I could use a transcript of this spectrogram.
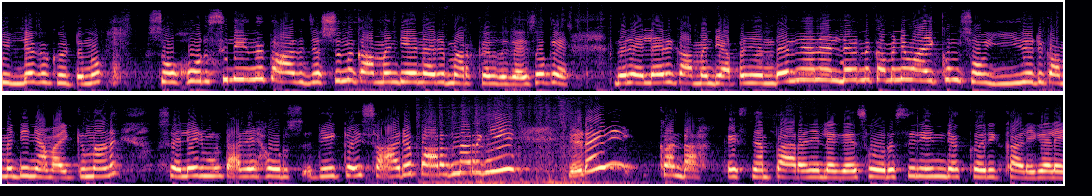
കില്ലൊക്കെ കിട്ടുന്നു. സോ ഹൊർസിലിന്ന് താഴെ ജസ്റ്റ് ഒന്ന് കമന്റ് ചെയ്യാൻ ആരും മറക്കരുത് കൈസ് ഓക്കെ എന്തായാലും എല്ലാവരും കമന്റ് അപ്പം എന്തായാലും ഞാൻ എല്ലാവരുടെ കമന്റ് വായിക്കും. സോ ഈ ഒരു കമന്റ് ഞാൻ വായിക്കുന്നതാണ്. സോ എല്ലാവരും താഴെ ഹോർസ് കൈസ് ആരോ പറഞ്ഞിറങ്ങി ഇടയി കണ്ട? കൈസ് ഞാൻ പറഞ്ഞില്ല കൈസ് ഹോർസിലിന്റെ ഒക്കെ ഒരു കളികളെ.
